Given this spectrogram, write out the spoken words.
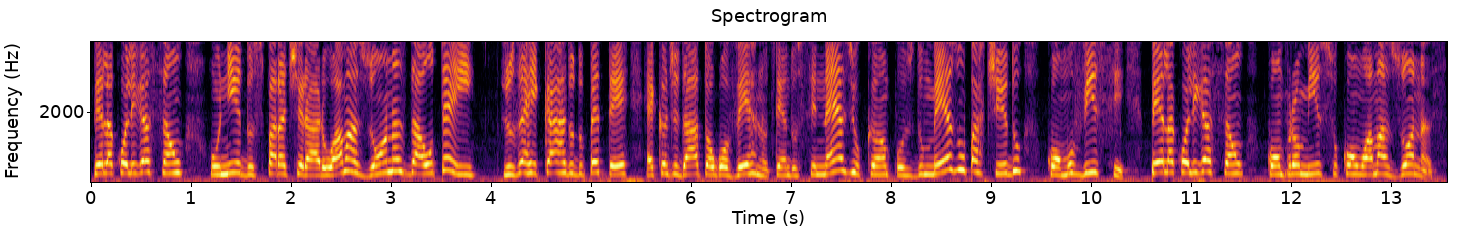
Pela coligação, Unidos para tirar o Amazonas da UTI. José Ricardo, do PT, é candidato ao governo, tendo Sinésio Campos, do mesmo partido, como vice, pela coligação Compromisso com o Amazonas.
